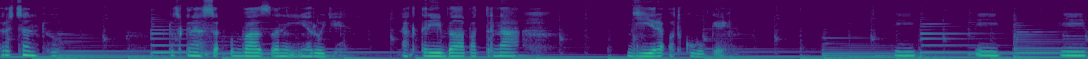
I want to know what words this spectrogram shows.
Proč jsem tu? Dotkne se obvázaný hrudi, na který byla patrná díra od kůlky. Píp, píp, Píp,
